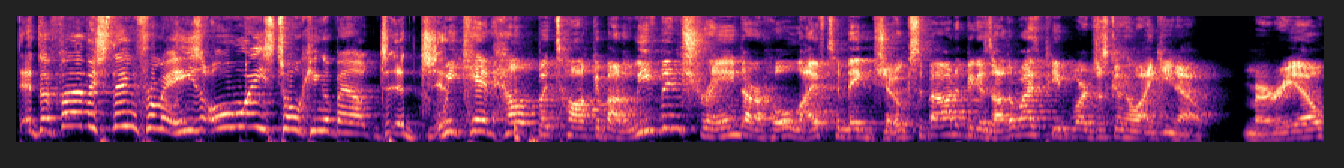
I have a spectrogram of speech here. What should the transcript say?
The furthest thing from it, he's always talking about. j- j- We can't help but talk about it. We've been trained our whole life to make jokes about it because otherwise people are just gonna like you know murder you.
